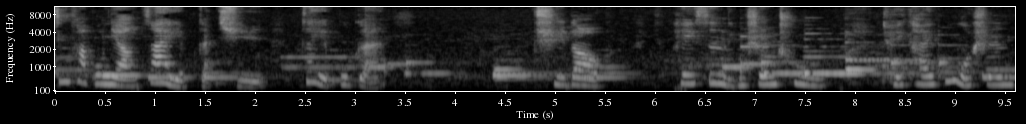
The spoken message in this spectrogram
金发姑娘再也不敢去，再也不敢去到黑森林深处推开陌生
